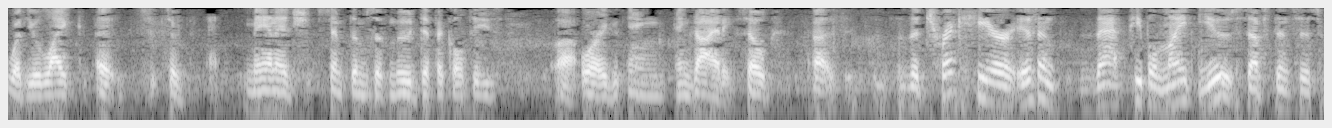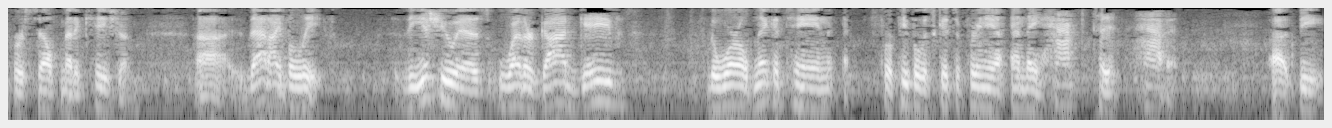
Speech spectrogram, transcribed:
whether you like to manage symptoms of mood difficulties uh, or anxiety. So uh, the trick here isn't that people might use substances for self-medication. Uh, that I believe. The issue is whether God gave the world nicotine for people with schizophrenia and they have to have it. Uh, the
